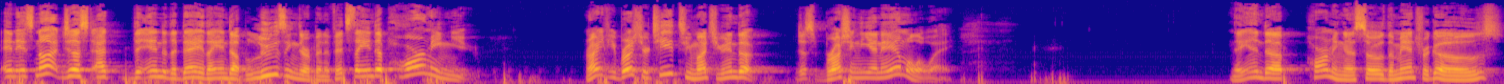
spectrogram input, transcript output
And it's not just at the end of the day they end up losing their benefits, they end up harming you. Right? If you brush your teeth too much, you end up just brushing the enamel away. They end up harming us, so the mantra goes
